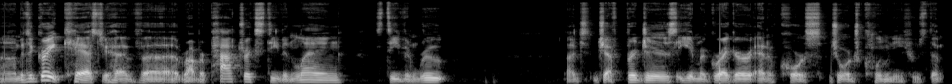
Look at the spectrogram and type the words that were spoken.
Um, it's a great cast. You have uh, Robert Patrick, Stephen Lang, Stephen Root, uh, Jeff Bridges, Ewan McGregor, and of course George Clooney, who's the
